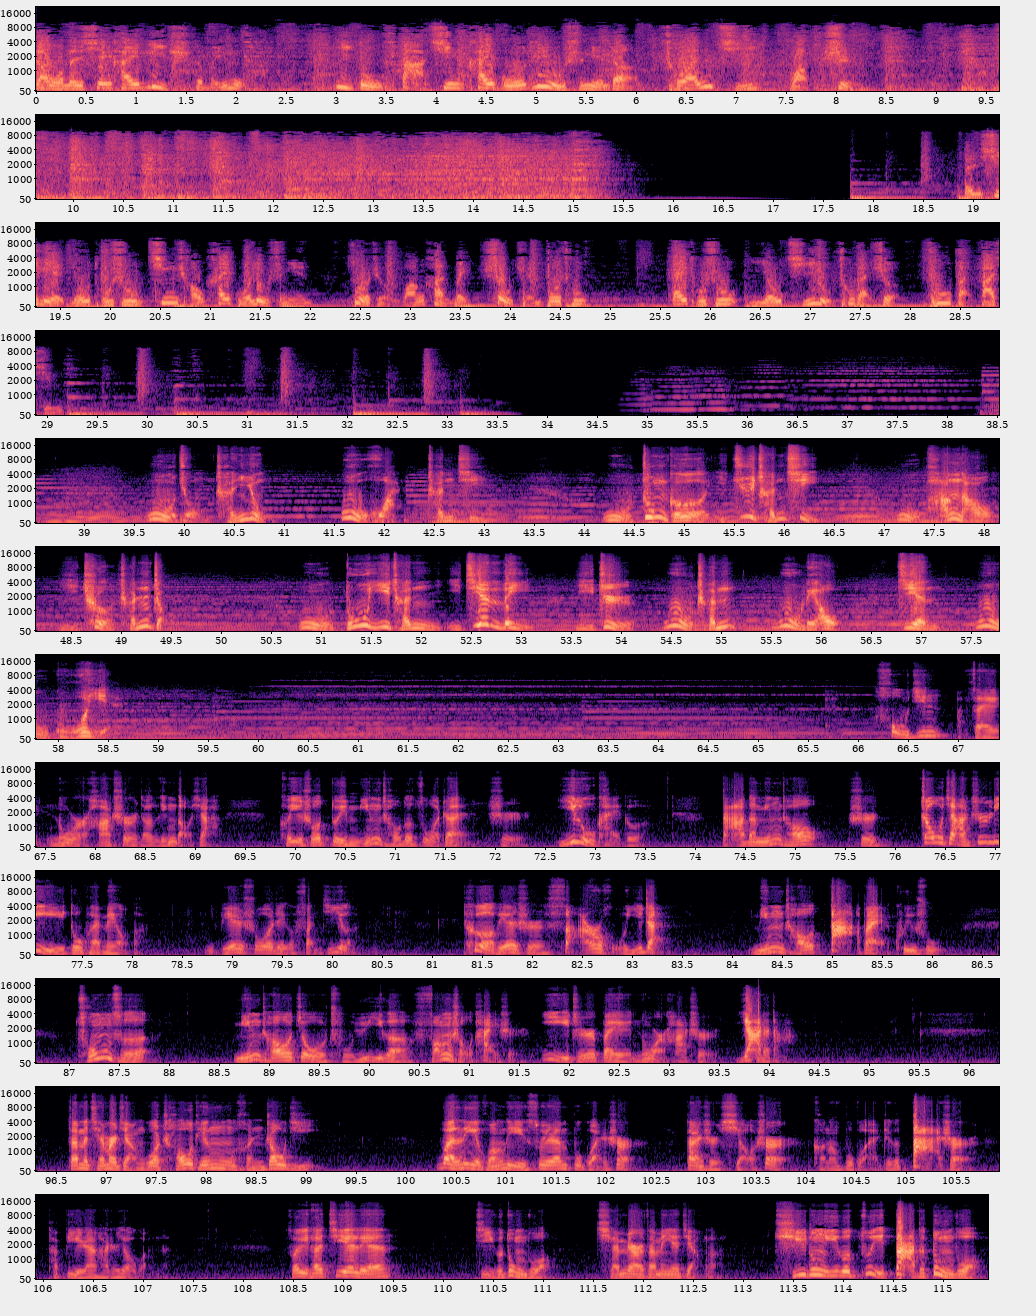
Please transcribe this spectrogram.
让我们掀开历史的帷幕，一睹大清开国六十年的传奇往事。本系列由图书《清朝开国六十年》作者王汉卫授权播出，该图书已由齐鲁出版社出版发行。勿窘臣用，勿缓臣期。勿中阁以居臣器，勿旁挠以彻臣肘。勿独疑臣以奸威，以致误臣误僚，兼误国也。后金在努尔哈赤的领导下。可以说，对明朝的作战是一路凯歌，打的明朝是招架之力都快没有了。你别说这个反击了，特别是萨尔浒一战，明朝大败亏输，从此明朝就处于一个防守态势，一直被努尔哈赤压着打。咱们前面讲过，朝廷很着急。万历皇帝虽然不管事儿，但是小事儿可能不管，这个大事儿他必然还是要管的。所以他接连几个动作，前面咱们也讲了，其中一个最大的动作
